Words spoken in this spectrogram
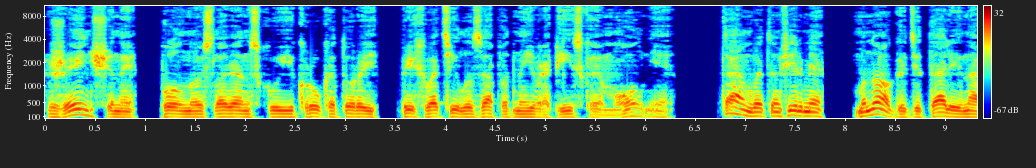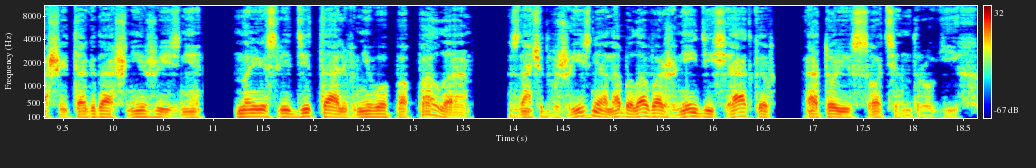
женщины, полную славянскую икру которой прихватила западноевропейская молния. Там, в этом фильме, много деталей нашей тогдашней жизни, но если деталь в него попала, значит, в жизни она была важнее десятков, а то и сотен других.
